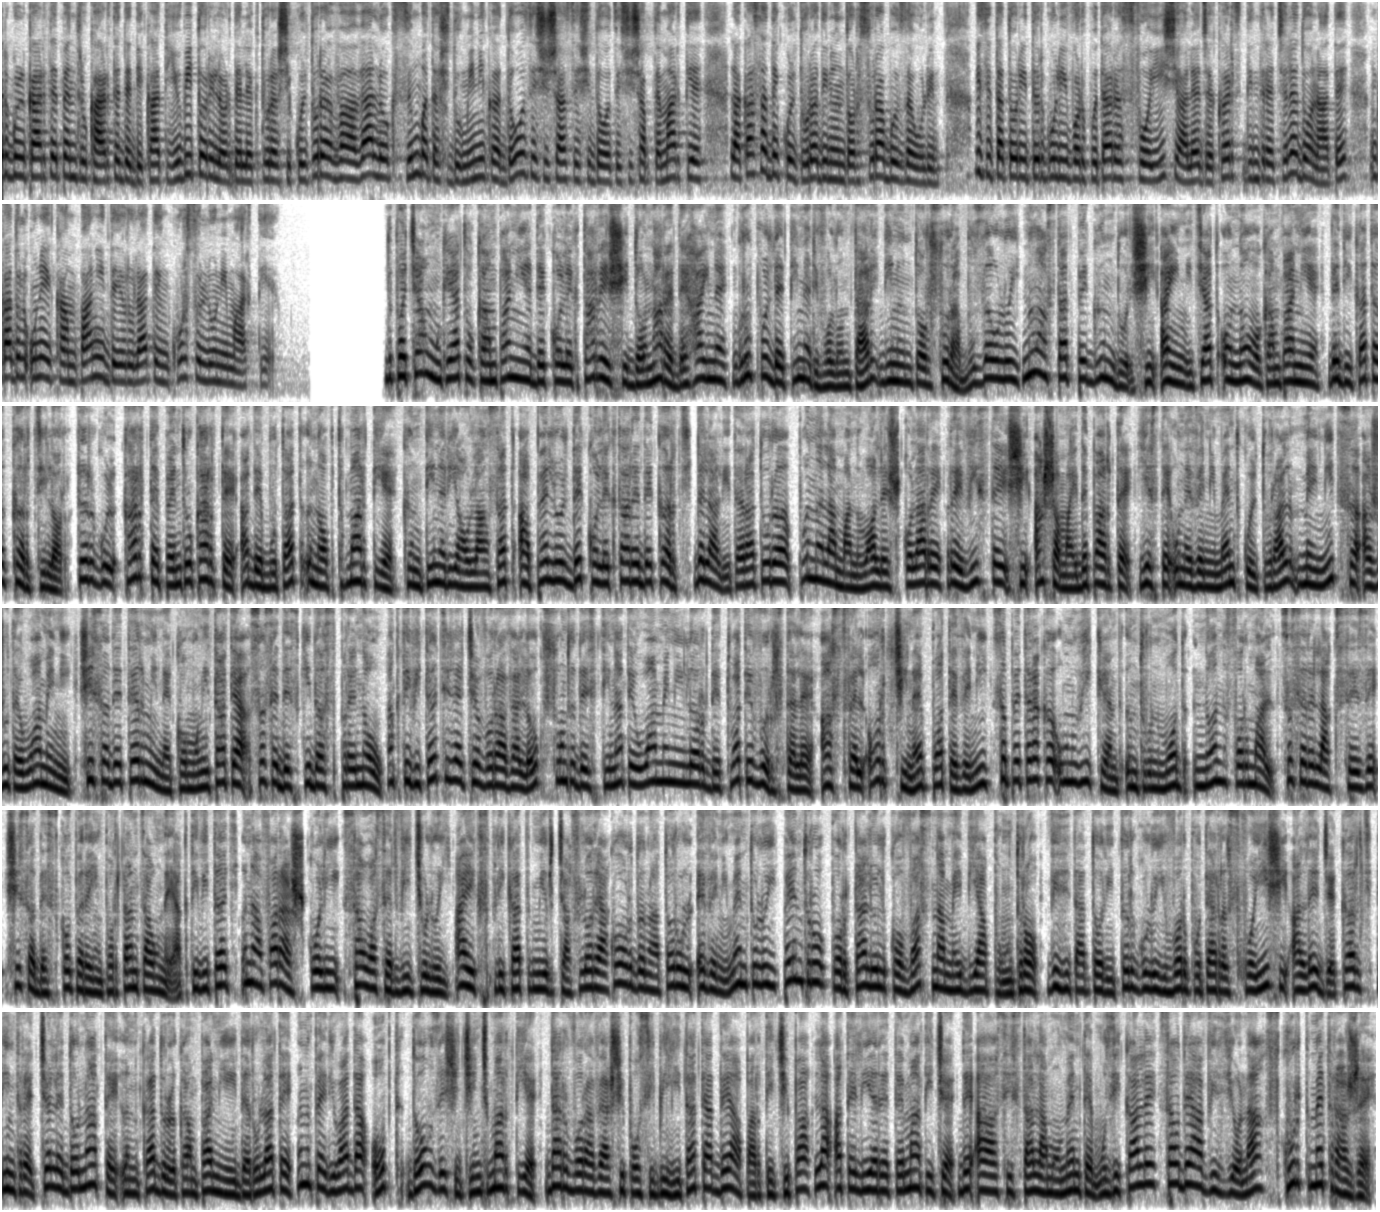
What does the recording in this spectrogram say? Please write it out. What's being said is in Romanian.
Târgul Carte pentru Carte, dedicat iubitorilor de lectură și cultură, va avea loc sâmbătă și duminică, 26 și 27 martie, la Casa de Cultură din întorsura Buzăului. Vizitatorii târgului vor putea răsfoi și alege cărți dintre cele donate în cadrul unei campanii derulate în cursul lunii martie. După ce au încheiat o campanie de colectare și donare de haine, grupul de tineri voluntari din întorsura Buzăului nu a stat pe gânduri și a inițiat o nouă campanie dedicată cărților. Târgul Carte pentru Carte a debutat în 8 martie, când tinerii au lansat apelul de colectare de cărți, de la literatură până la manuale școlare, reviste și așa mai departe. Este un eveniment cultural menit să ajute oamenii și să determine comunitatea să se deschidă spre nou. Activitățile ce vor avea loc sunt destinate destinate oamenilor de toate vârstele. Astfel, oricine poate veni să petreacă un weekend într-un mod non-formal, să se relaxeze și să descopere importanța unei activități în afara școlii sau a serviciului, a explicat Mircea Florea, coordonatorul evenimentului pentru portalul covasnamedia.ro. Vizitatorii târgului vor putea răsfoi și alege cărți dintre cele donate în cadrul campaniei derulate în perioada 8-25 martie, dar vor avea și posibilitatea de a participa la ateliere ateliere tematice, de a asista la momente muzicale sau de a viziona scurt metraje.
